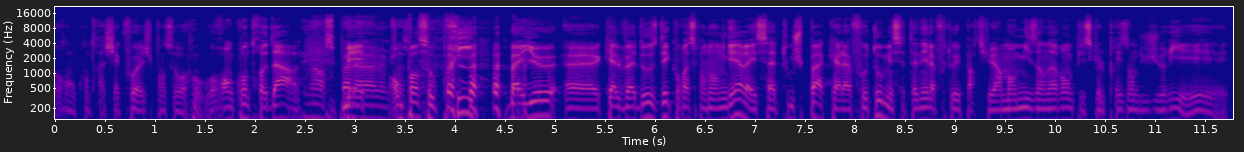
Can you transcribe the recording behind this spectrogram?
aux rencontres à chaque fois, je pense aux, aux rencontres d'Arles. Non, c'est pas Mais la même on chose. pense au prix Bayeux Calvados des correspondants de guerre et ça touche pas qu'à la photo, mais cette année la photo est particulièrement mise en avant puisque le président du jury est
